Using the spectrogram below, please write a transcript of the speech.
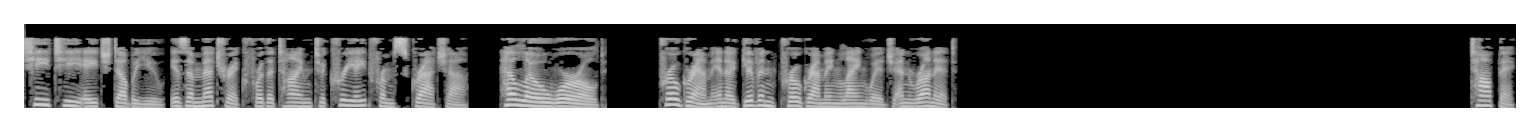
TTHW is a metric for the time to create from scratch a Hello World program in a given programming language and run it. Topic.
